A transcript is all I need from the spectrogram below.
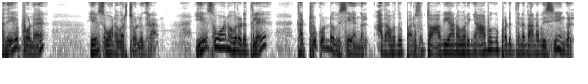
அதே போல இயேசுவானவர் சொல்லுகிறார். இயேசுவானவரிடத்தில் கற்றுக்கொண்ட விஷயங்கள் அதாவது பரிசுத்த ஆவியானவர் ஞாபகப்படுத்தினதான விஷயங்கள்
